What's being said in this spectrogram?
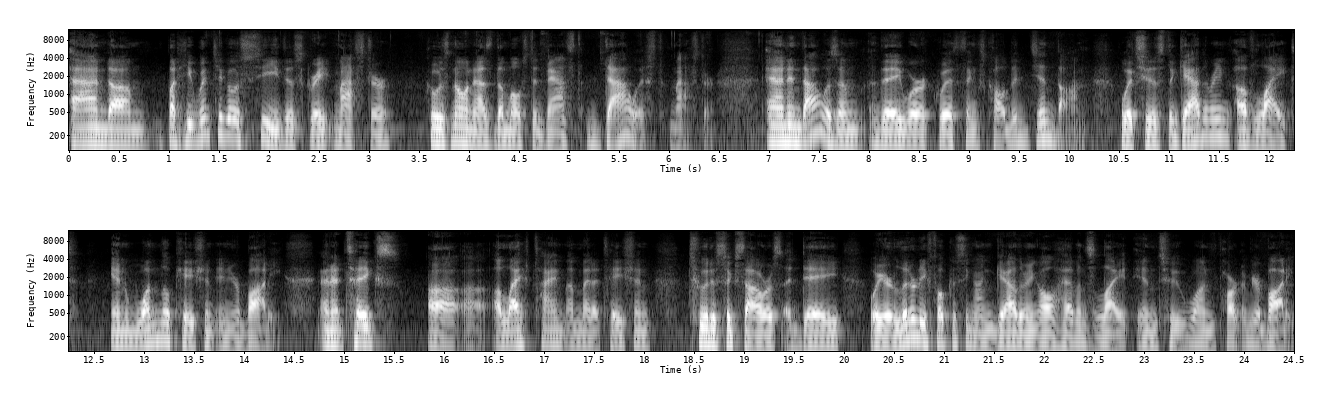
And, um, but he went to go see this great master who is known as the most advanced Taoist master. And in Taoism, they work with things called the Jindan, which is the gathering of light in one location in your body. And it takes uh, a lifetime of meditation, two to six hours a day, where you're literally focusing on gathering all heaven's light into one part of your body.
